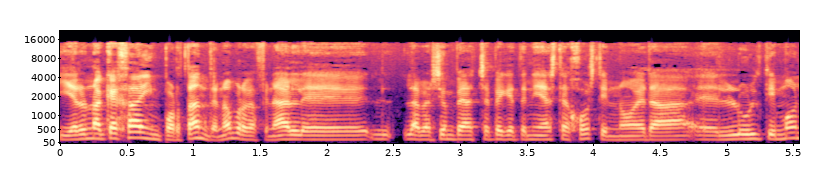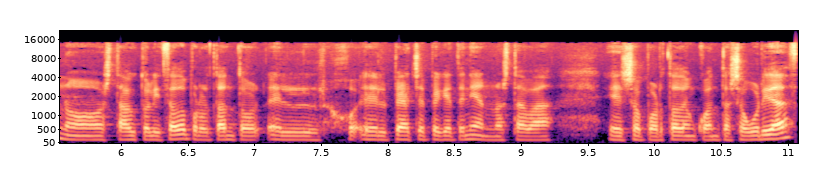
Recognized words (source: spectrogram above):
y era una queja importante, ¿no? porque al final eh, la versión PHP que tenía este hosting no era el último, no está actualizado, por lo tanto el, PHP que tenían no estaba soportado en cuanto a seguridad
